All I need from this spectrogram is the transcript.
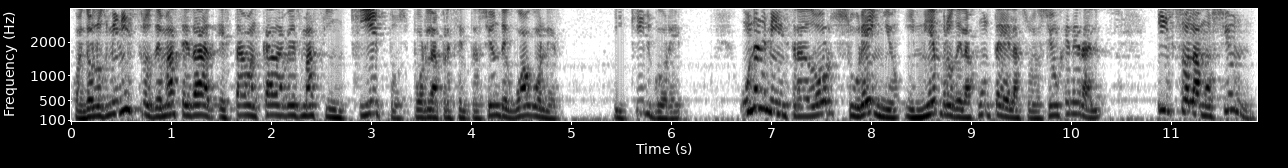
Cuando los ministros de más edad estaban cada vez más inquietos por la presentación de Wagoner y Kilgore, un administrador sureño y miembro de la Junta de la Asociación General hizo la moción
